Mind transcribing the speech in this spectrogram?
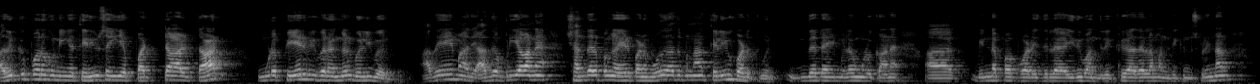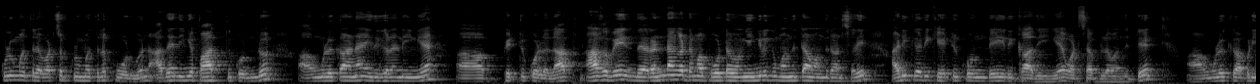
அதுக்கு பிறகு நீங்கள் தெரிவு செய்யப்பட்டால் தான் உங்களோட பேர் விவரங்கள் வெளிவரும். அதே மாதிரி அது அப்படியான சந்தர்ப்பங்கள் ஏற்படும் போது அது நான் தெளிவுபடுத்துவேன். இந்த டைமில் உங்களுக்கான விண்ணப்ப படத்தில் இது வந்திருக்கு அதெல்லாம் வந்திருக்குன்னு சொல்லி நான் குழுமத்தில் வாட்ஸ்அப் குழுமத்தில் போடுவேன். அதை நீங்கள் பார்த்து கொண்டு உங்களுக்கான இதுகளை நீங்கள் பெற்றுக்கொள்ளலாம். ஆகவே இந்த ரெண்டாம் கட்டமாக போட்டவங்க எங்களுக்கு வந்துட்டான் வந்துட்டான்னு சொல்லி அடிக்கடி கேட்டுக்கொண்டே இருக்காதீங்க வாட்ஸ்அப்பில் வந்துட்டு. உங்களுக்கு அப்படி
